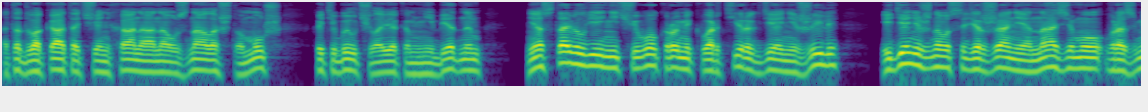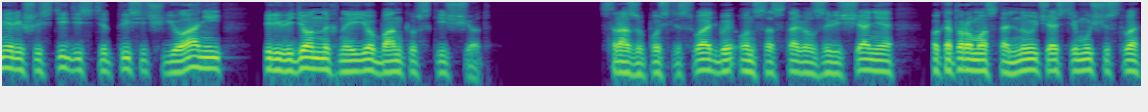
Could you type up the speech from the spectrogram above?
От адвоката Ченьхана она узнала, что муж, хоть и был человеком не бедным, не оставил ей ничего, кроме квартиры, где они жили, и денежного содержания на зиму в размере 60 тысяч юаней, переведенных на ее банковский счет. Сразу после свадьбы он составил завещание, по которому остальную часть имущества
